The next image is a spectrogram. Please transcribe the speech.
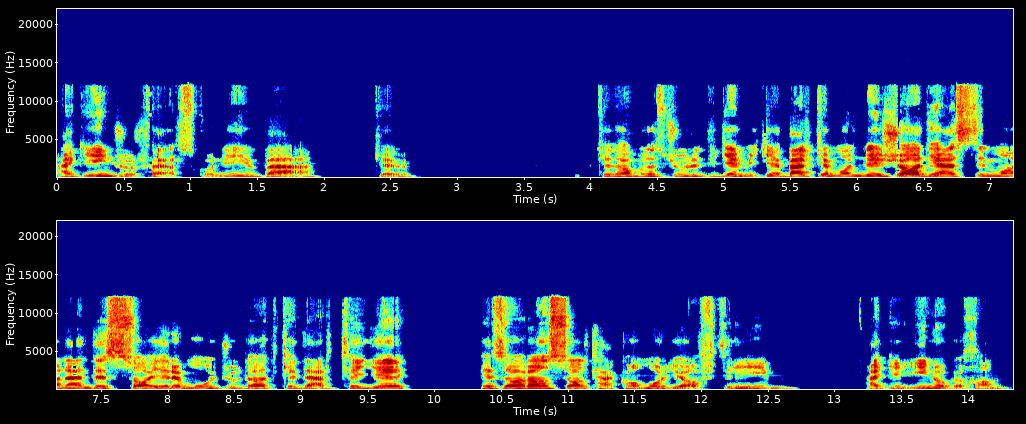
اگه اینجور فرض کنیم و که کتاب از جور دیگه میگه بلکه ما نژادی هستیم مانند سایر موجودات که در طی هزاران سال تکامل یافتیم. اگه اینو بخوام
